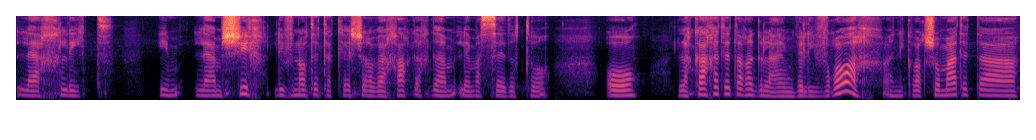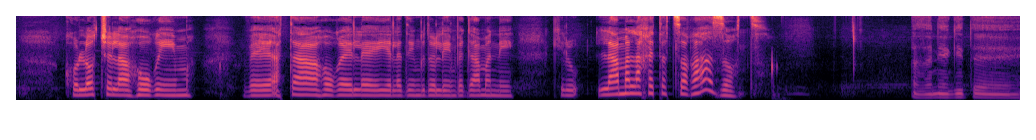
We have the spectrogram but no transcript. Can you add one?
להחליט אם להמשיך לבנות את הקשר ואחר כך גם למסד אותו, או לקחת את הרגליים ולברוח. אני כבר שומעת את הקולות של ההורים, ואתה הורה לילדים גדולים וגם אני. כאילו, למה לך את הצרה הזאת? אז אני אגיד, אה,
